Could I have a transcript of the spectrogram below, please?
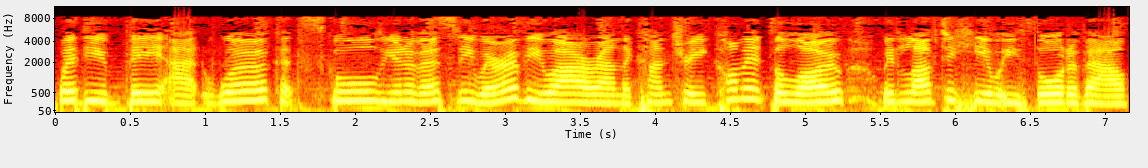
whether you be at work, at school, university, wherever you are around the country, comment below. We'd love to hear what you thought of our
